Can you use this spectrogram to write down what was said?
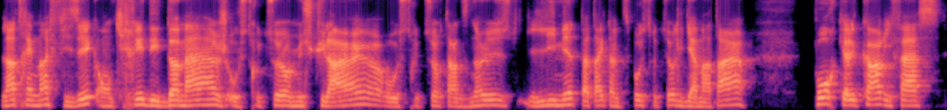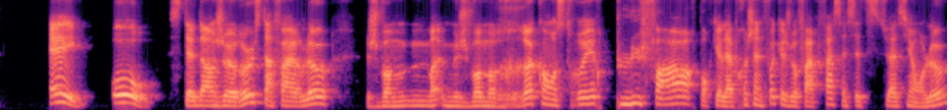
l'entraînement physique, on crée des dommages aux structures musculaires, aux structures tendineuses, limite peut-être un petit peu aux structures ligamentaires, pour que le corps il fasse Hey, oh, c'était dangereux cette affaire-là, je vais, je vais me reconstruire plus fort pour que la prochaine fois que je vais faire face à cette situation-là,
